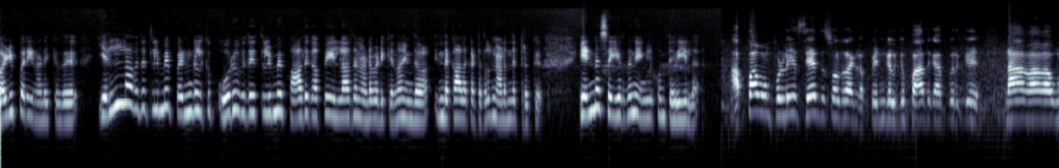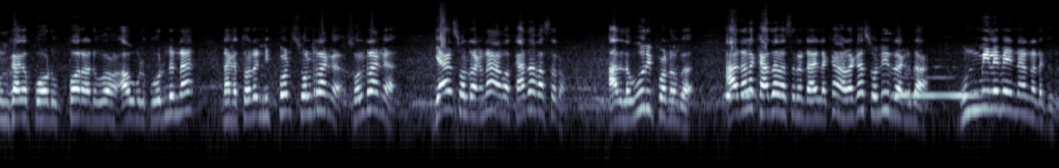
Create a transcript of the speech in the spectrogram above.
வழிப்பறி நடக்குது. எல்லா விதத்துலையுமே பெண்களுக்கு ஒரு விதத்துலையுமே பாதுகாப்பே இல்லாத நடவடிக்கை தான் இந்த இந்த காலகட்டத்தில் நடந்துட்டுருக்கு. என்ன செய்யறதுன்னு எங்களுக்கும் தெரியல. அப்பாவும் பிள்ளையும் சேர்ந்து சொல்கிறாங்க பெண்களுக்கு பாதுகாப்பு இருக்குது நாங்கள் அவங்களுக்காக போடு போராடுவோம். அவங்களுக்கு ஒன்றுன்னா நாங்கள் தொடர் நிற்போம்னு சொல்கிறாங்க சொல்கிறாங்க ஏன் சொல்கிறாங்கன்னா அவங்க கதை வசனம். அதில் ஊறி போனவங்க. அதனால் கதை வசன டைலாக்கை அழகாக சொல்லிடுறாங்க தான் உண்மையிலுமே என்ன நடக்குது?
